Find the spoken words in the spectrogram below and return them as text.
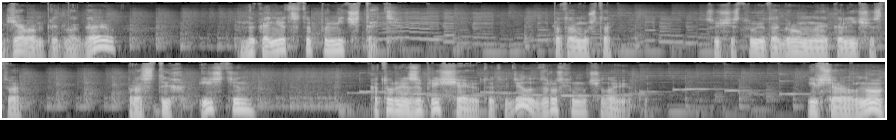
Я вам предлагаю наконец-то помечтать. Потому что существует огромное количество простых истин, которые запрещают это делать взрослому человеку. И все равно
